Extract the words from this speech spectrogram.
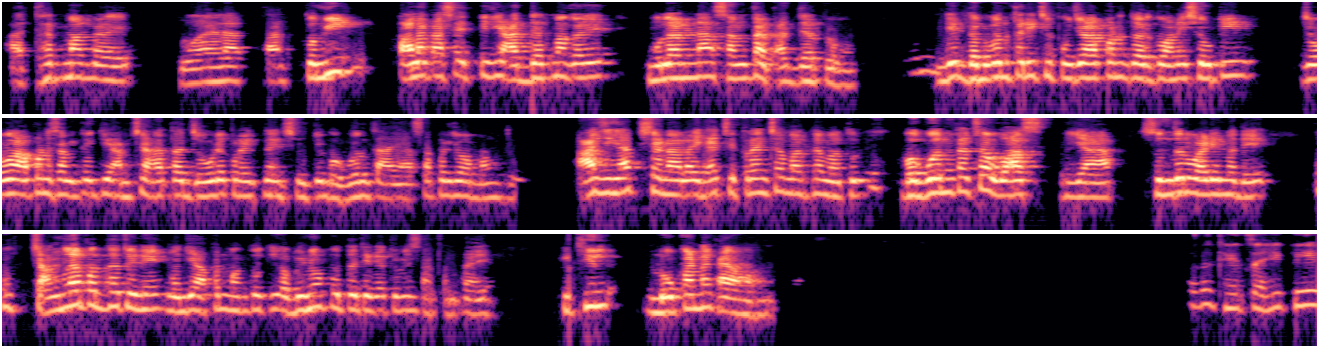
अध्यात्माकडे वळायला. तुम्ही पालक असे आहेत की जे अध्यात्माकडे मुलांना सांगतात अध्यात्म म्हणजे धन्वंतरीची पूजा आपण करतो आणि शेवटी जेव्हा आपण सांगतो की आमच्या हातात जेवढे प्रयत्न आहेत शेवटी भगवंत आहे असं आपण जेव्हा म्हणतो. आज या क्षणाला या चित्रांच्या माध्यमातून भगवंताचा वास या सुंदरवाडीमध्ये खूप चांगल्या पद्धतीने म्हणजे आपण म्हणतो की अभिनव पद्धतीने तुम्ही साकारताय येथील लोकांना काय आव्हान? हेच आहे की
